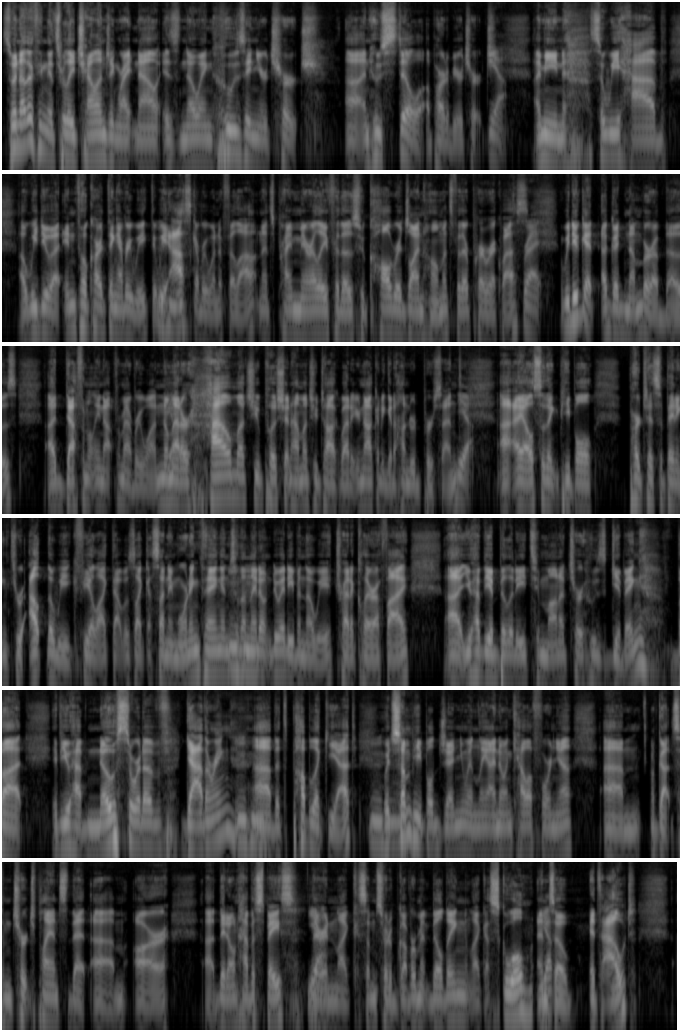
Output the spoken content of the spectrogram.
So another thing that's really challenging right now is knowing who's in your church uh, and who's still a part of your church. yeah I mean, so we have uh, we do an info card thing every week that we Mm-hmm. ask everyone to fill out, and it's primarily for those who call Ridgeline home. It's for their prayer requests. Right. We do get a good number of those. Uh, definitely not from everyone. No matter how much you push it, how much you talk about it, you're not going to get hundred percent. Yeah. Uh, I also think people participating throughout the week feel like that was like a Sunday morning thing, and so then they Mm-hmm. don't do it, even though we try to clarify. Uh, you have the ability to monitor who's giving, but if you have no sort of gathering Mm-hmm. uh, that's public yet, which some people genuinely, I know in California, um, I've got some church plants that um, are. Uh, they don't have a space. Yeah. They're in like some sort of government building, like a school, and Yep. so it's out.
